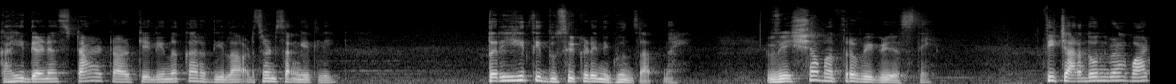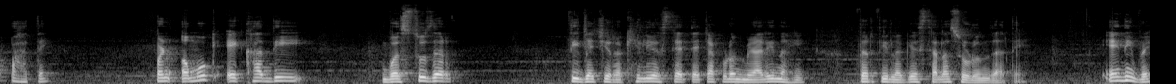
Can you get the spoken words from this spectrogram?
काही देण्यास टाळटाळ केली नकार दिला अडचण सांगितली तरीही ती दुसरीकडे निघून जात नाही. वेश्या मात्र वेगळी असते. ती चार दोन वेळा वाट पाहते. पण अमुक एखादी वस्तू जर ती ज्याची रखेली असते त्याच्याकडून मिळाली नाही तर ती लगेच त्याला सोडून जाते. एनिवे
